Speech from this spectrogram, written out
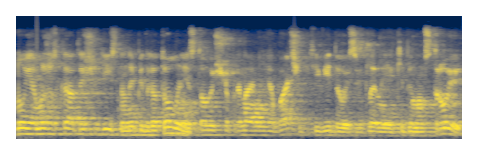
Ну я можу сказати, що дійсно не підготовлені з того, що принаймні я бачив ті відео і світлини, які демонструють.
